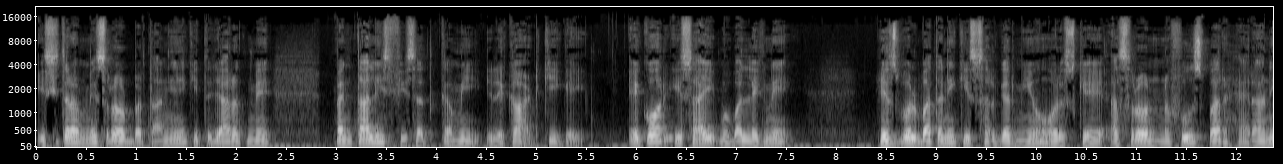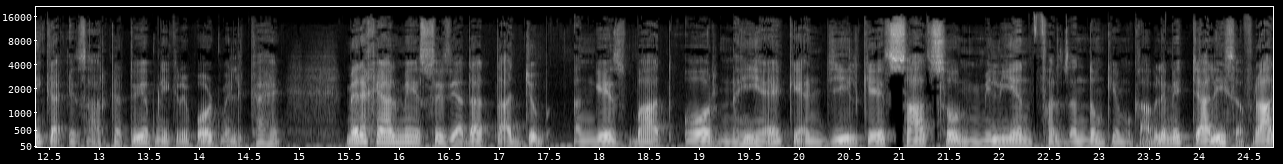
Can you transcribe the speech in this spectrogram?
اسی طرح مصر اور برطانیہ کی تجارت میں پینتالیس فیصد کمی ریکارڈ کی گئی۔ ایک اور عیسائی مبلک نے حزب الوطنی کی سرگرمیوں اور اس کے اثر و نفوذ پر حیرانی کا اظہار کرتے ہوئے اپنی ایک رپورٹ میں لکھا ہے، میرے خیال میں اس سے زیادہ تعجب انگیز بات اور نہیں ہے کہ انجیل کے سات سو ملین فرزندوں کے مقابلے میں چالیس افراد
